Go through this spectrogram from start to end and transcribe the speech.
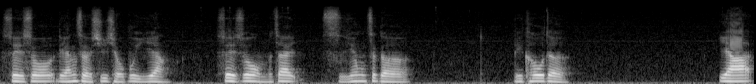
所以说两者需求不一样。所以说我们在使用这个 Vocoder 压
